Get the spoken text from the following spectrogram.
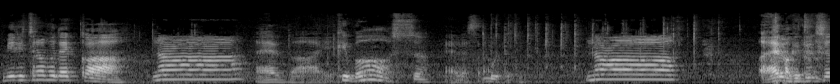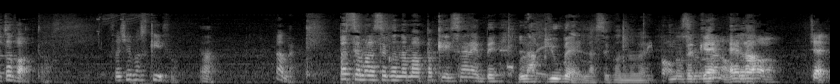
mi ritrovo da qua. No! Eh vai. Che boss! Eh lo so. Buttati. No! Eh ma che trick ho fatto? Faceva schifo. Ah. Vabbè. Passiamo alla seconda mappa che sarebbe la più bella secondo me. Non perché me è no, la. però- Cioè,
